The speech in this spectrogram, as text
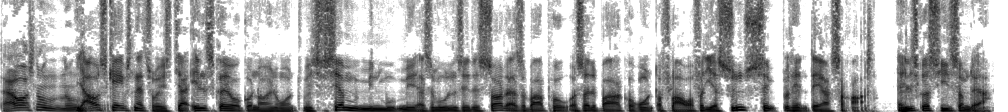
der er jo også nogle... nogle Jeg er jo skabsnaturist. Jeg elsker jo at gå nøgen rundt. Hvis jeg ser min, min altså muligheden til det, så er det altså bare på, og så er det bare at gå rundt og flagre. Fordi jeg synes simpelthen, det er så rart. Jeg så godt sige det, som det er.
